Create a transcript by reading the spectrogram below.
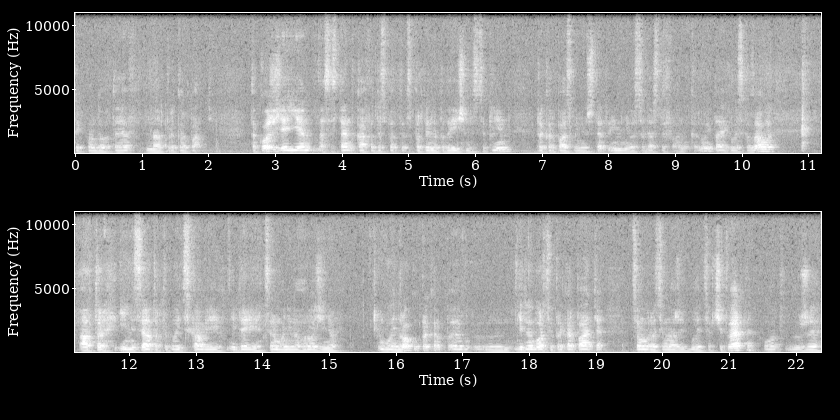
Тейквондо ТФ на Прикарпатті. Також я є асистент кафедри спортивно-педагогічних дисциплін Прикарпатського університету імені Василя Стефаника. Ну і так, як ви сказали, автор і ініціатор такої цікавої ідеї церемонії нагородження воїн року Прикарп... е, е, єдиноборців Прикарпаття. Цьому році вона вже відбудеться в четверте. От дуже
